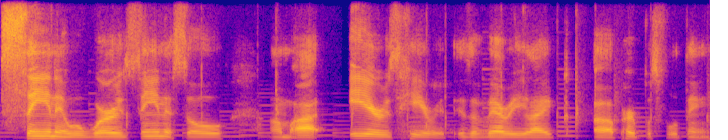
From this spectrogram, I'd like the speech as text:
saying it with words, saying it so um our ears hear it is a very like uh purposeful thing,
